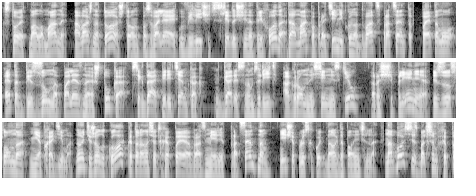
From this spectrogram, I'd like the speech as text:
стоит мало маны. А важно то, что он позволяет увеличить следующие на три хода дамаг по противнику на 20%. Поэтому это безумно полезная штука. Всегда перед тем, как Гаррисоном зарядить огромный сильный скилл, расщепление, безусловно, необходимо. Ну и тяжелый кулак, который наносит хп в размере процентном, и еще плюс какой-то навык дополнительно. На боссе с большим хп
